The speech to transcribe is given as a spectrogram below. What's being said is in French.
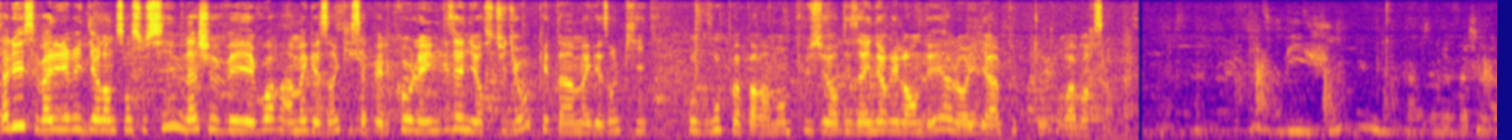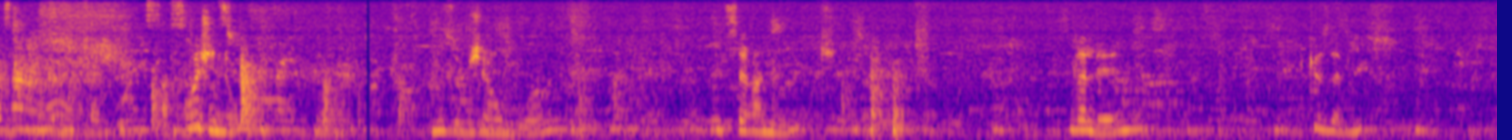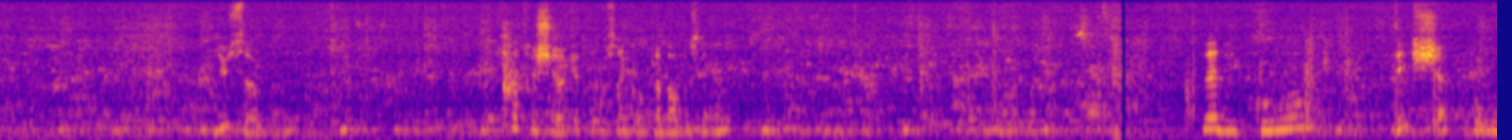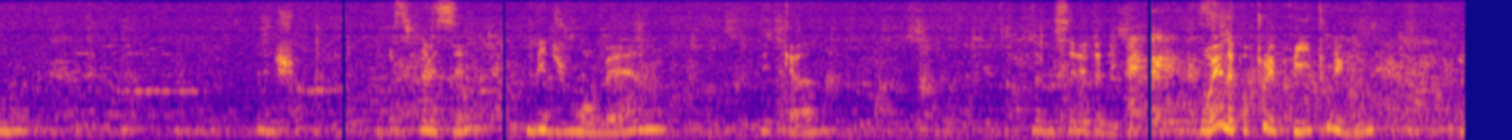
Salut, c'est Valérie d'Irlande sans souci. Là, je vais voir un magasin qui s'appelle Colane Designer Studio, qui est un magasin qui regroupe apparemment plusieurs designers irlandais. Alors, il y a un peu de tout. On va voir ça. Bijoux. Originaux. Des objets en bois. Une céramique. La laine. Quelques habits. Savon. Pas très cher, 4,50€ la barre de savon. La déco, des chapeaux, des chapeaux, la vaisselle, bijoux en verre, des cadres, la vaisselle et la déco. Oui, il a pour tous les prix, tous les goûts.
